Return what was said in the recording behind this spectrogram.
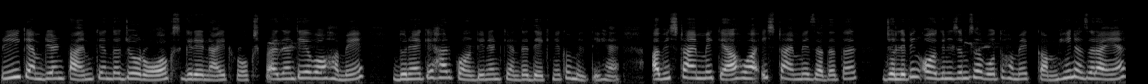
प्री कैम्ब्रियन टाइम के अंदर जो रॉक्स ग्रेनाइट रॉक्स प्रेजेंट है, वो हमें दुनिया के हर कॉन्टिनेंट के अंदर देखने को मिलती हैं। अब इस टाइम में क्या हुआ? इस टाइम में ज़्यादातर जो लिविंग ऑर्गेनिजम्स है, वो तो हमें कम ही नज़र आए हैं।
